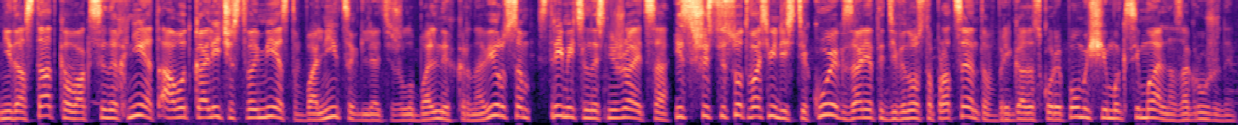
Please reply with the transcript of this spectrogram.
Недостатка в вакцинах нет, а вот количество мест в больницах для тяжелобольных коронавирусом стремительно снижается. Из 680 коек занято 90%. Бригады скорой помощи максимально загружены.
